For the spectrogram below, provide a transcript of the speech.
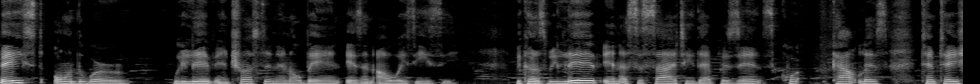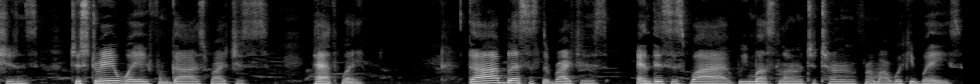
Based on the Word, we live in trusting and obeying isn't always easy because we live in a society that presents countless temptations to stray away from God's righteous pathway. God blesses the righteous, and this is why we must learn to turn from our wicked ways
